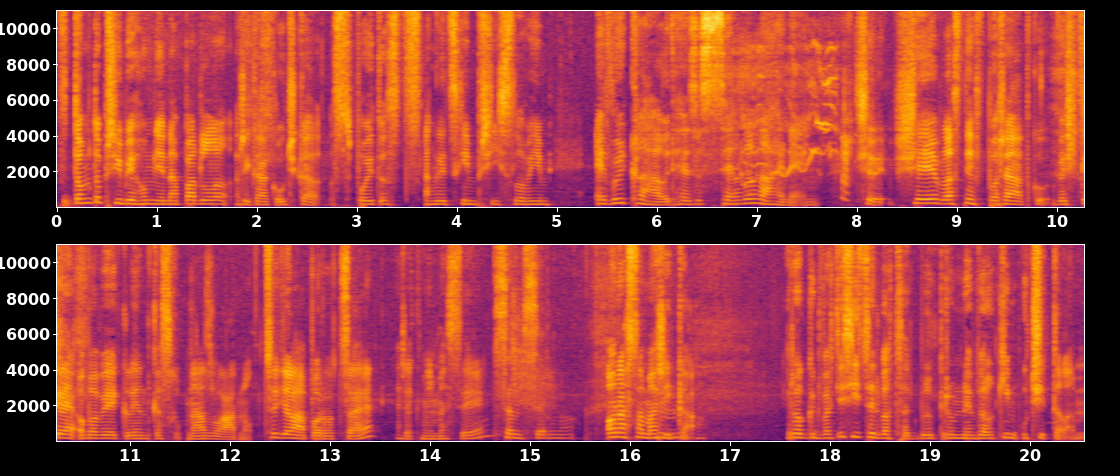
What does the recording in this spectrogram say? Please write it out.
V tomto příběhu mě napadl, říká koučka, spojitost s anglickým příslovím Every cloud has a silver lining. Čili vše je vlastně v pořádku, veškeré obavy je klientka schopná zvládnout. Co dělá po roce, řekněme si. Jsem silná. Ona sama Hmm. říká, rok 2020 byl pro mě velkým učitelem.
